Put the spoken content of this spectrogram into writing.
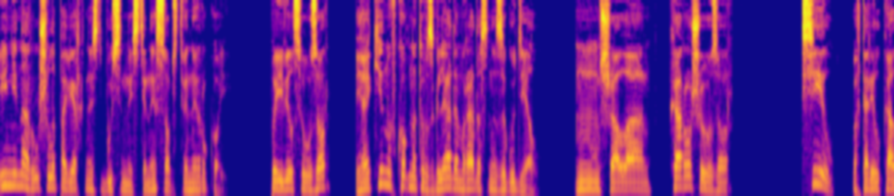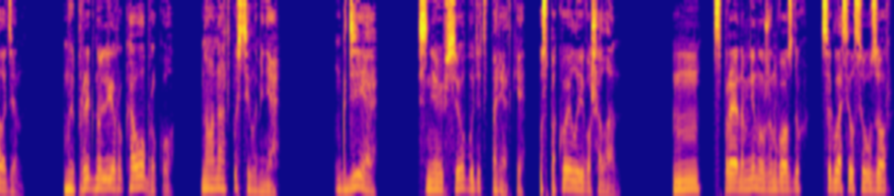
и не нарушила поверхность бусинной стены собственной рукой. Появился узор, и, окинув комнату взглядом, радостно загудел. «Ммм, шалан, хороший узор!» «Сил!» — повторил Каладин. Мы прыгнули рука об руку, но она отпустила меня. «Где?» «С нею все будет в порядке», — успокоила его Шалан. «Ммм, с Преном не нужен воздух», — согласился узор.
